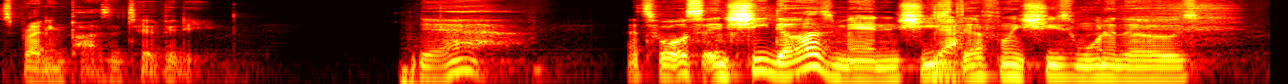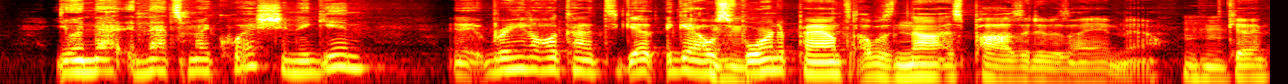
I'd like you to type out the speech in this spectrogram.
spreading positivity? Yeah, that's what. And she does, man. And she's Yeah. definitely she's one of those. You know, and that and that's my question again. Bring it all kind of together. Again, I was mm-hmm. 400 pounds. I was not as positive as I am now. Mm-hmm. Okay,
